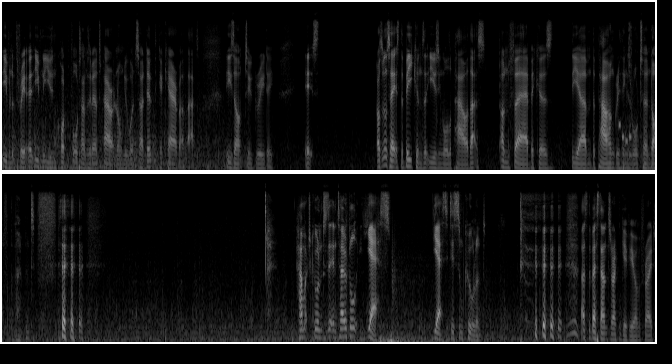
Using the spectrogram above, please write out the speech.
even at three, uh, even using four times the amount of power it normally would. So I don't think I care about that. These aren't too greedy. It's I was going to say it's the beacons that are using all the power. That's unfair because the um, the power hungry things are all turned off at the moment. How much coolant is it in total? Yes. Yes, it is some coolant. That's the best answer I can give you, I'm afraid.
